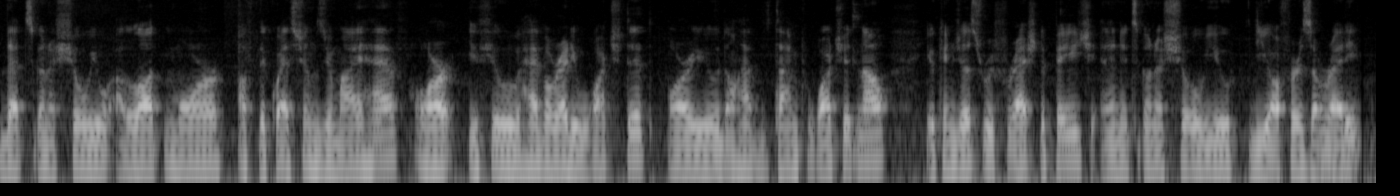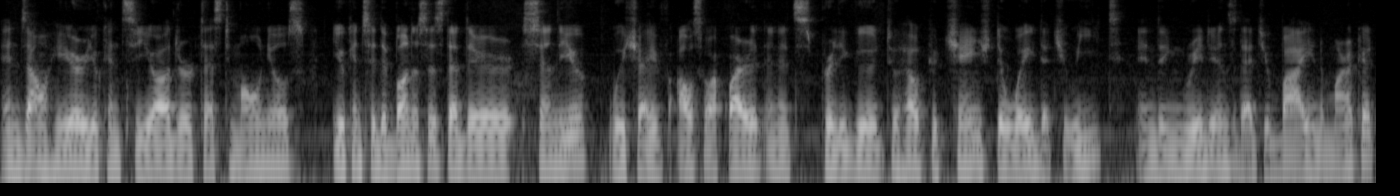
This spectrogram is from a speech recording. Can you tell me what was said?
that's gonna show you a lot more of the questions you might have or if you have already watched it or you don't have the time to watch it now you can just refresh the page and it's gonna show you the offers already. And down here you can see other testimonials you can see the bonuses that they send you which I've also acquired and it's pretty good to help you change the way that you eat and the ingredients that you buy in the market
